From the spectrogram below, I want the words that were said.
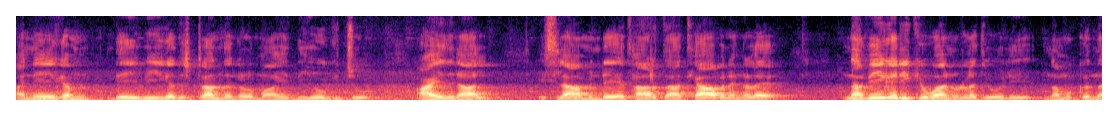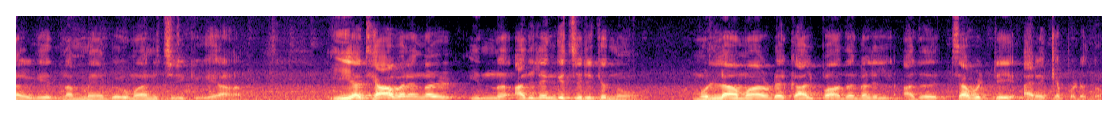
അനേകം ദൈവീക ദൃഷ്ടാന്തങ്ങളുമായി നിയോഗിച്ചു. ആയതിനാൽ ഇസ്ലാമിന്റെ യഥാർത്ഥ അധ്യാപനങ്ങളെ നവീകരിക്കുവാനുള്ള ജോലി നമുക്ക് നൽകി നമ്മെ ബഹുമാനിച്ചിരിക്കുകയാണ്. ഈ അധ്യാപനങ്ങൾ ഇന്ന് അതിലംഘിച്ചിരിക്കുന്നു. മുല്ലാമാരുടെ കാൽപാദങ്ങളിൽ അത് ചവിട്ടി അരയ്ക്കപ്പെടുന്നു.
